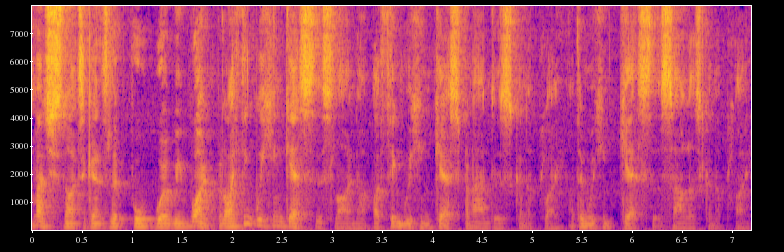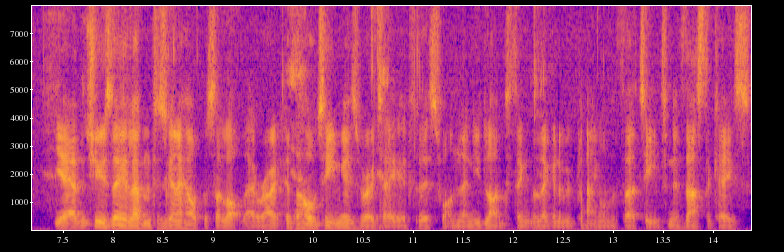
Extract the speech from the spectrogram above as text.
Manchester United against Liverpool, where we won't, but I think we can guess this lineup. I think we can guess Fernandes is going to play. I think we can guess that Salah's going to play. Yeah, the Tuesday 11th is going to help us a lot there, right? If yeah. the whole team is rotated yeah. for this one, then you'd like to think that they're going to be playing on the 13th. And if that's the case,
